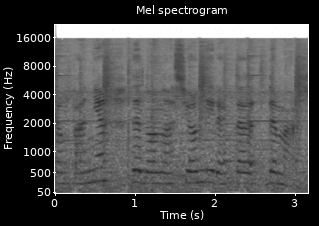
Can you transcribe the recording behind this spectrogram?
campaña de donación directa de marzo.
